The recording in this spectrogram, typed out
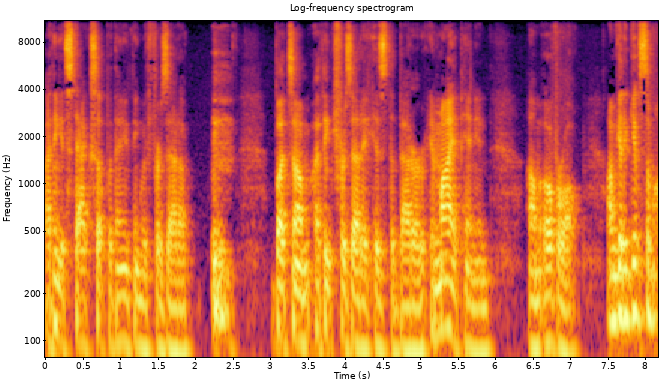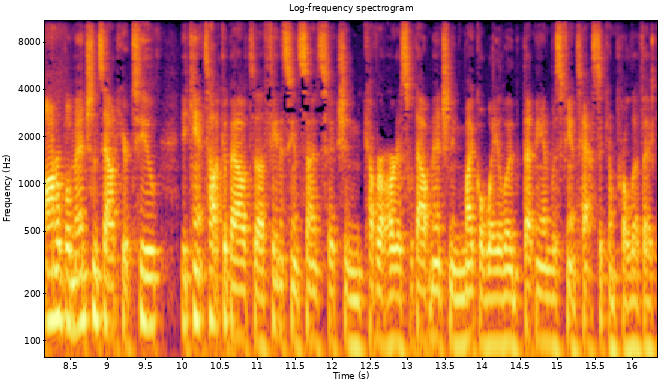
I think it stacks up with anything with Frazetta. but um, I think Frazetta is the better, in my opinion, um, overall. I'm going to give some honorable mentions out here too. You can't talk about uh, fantasy and science fiction cover artists without mentioning Michael Whelan. That man was fantastic and prolific.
